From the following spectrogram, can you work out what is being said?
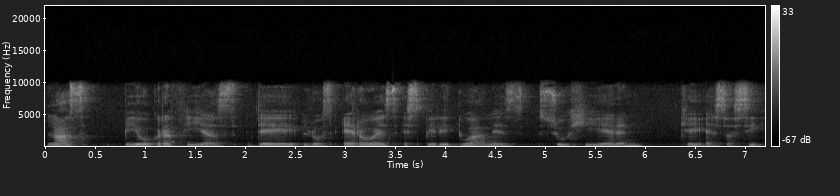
Las biografías de los héroes espirituales sugieren que es así.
